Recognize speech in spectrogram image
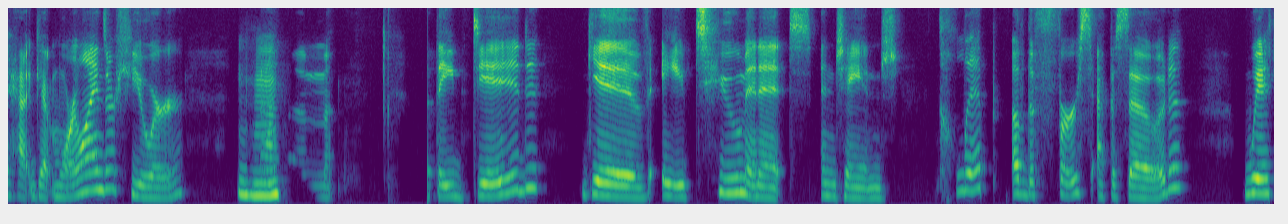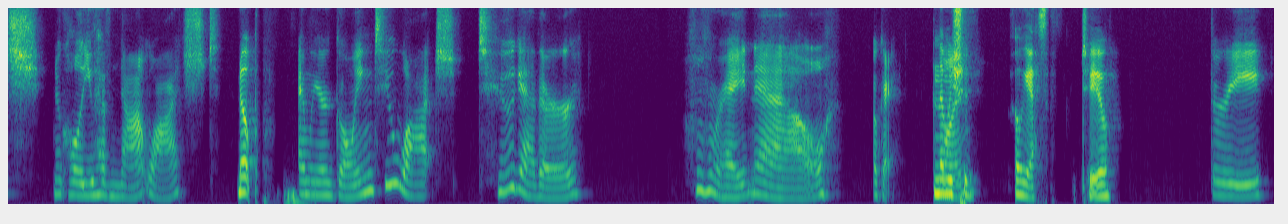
ha- get more lines or fewer? Mhm. um, but they did give a two minute and change clip of the first episode, which Nicole, you have not watched. Nope. And we are going to watch together right now. Okay. And then One. we should. Oh yes, two. Three,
